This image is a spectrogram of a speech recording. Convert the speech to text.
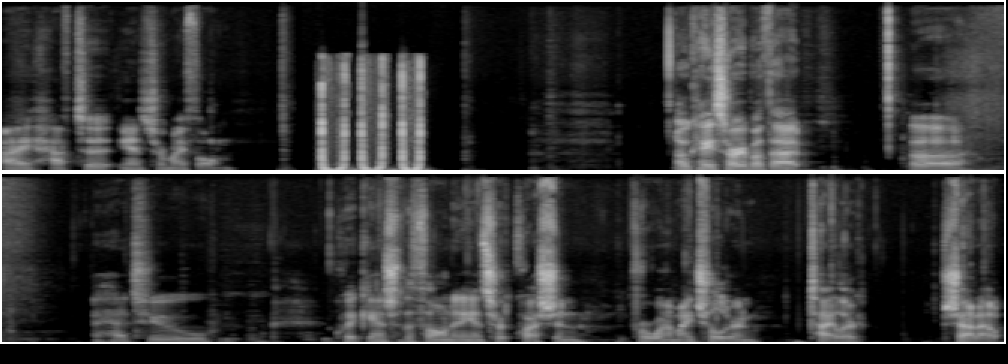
I have to answer my phone. Okay, sorry about that. Uh, I had to quick answer the phone and answer a question for one of my children, Tyler. Shout out.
